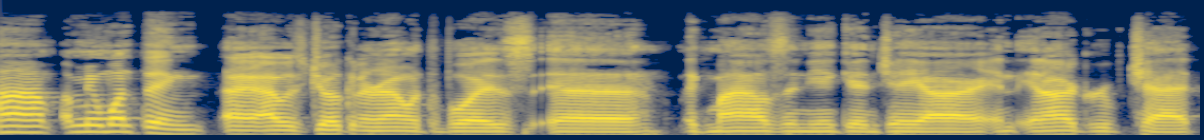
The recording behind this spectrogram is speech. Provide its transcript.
Um, I mean, one thing I, I was joking around with the boys, uh, like Miles and Yinka and Jr. in, in our group chat.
